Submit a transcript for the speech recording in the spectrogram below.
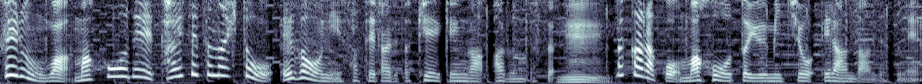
フェルンは魔法で大切な人を笑顔にさせられた経験があるんです。うん。だからこう魔法という道を選んだんですね。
